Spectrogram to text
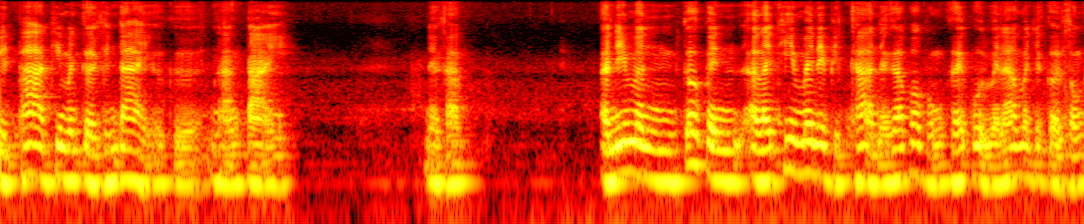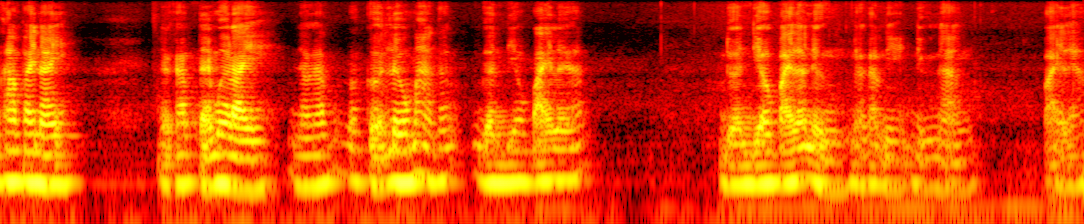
ผิดพลาดที่มันเกิดขึ้นได้ก็คือนางตายนะครับ อันนี้มันก็เป็นอะไรที่ไม่ได้ผิดคาดนะครับ เพราะผมเคยพูดไว้แล้วมันจะเกิดสงครามภายในนะครับ แต่เมื่อไรนะครับ ก็เกิดเร็วมากครับ เดือนเดียวไปเลยครับ เดือนเดียวไปแล้วหนึ่งนะครับนี่หนึ่งนางไปแล้ว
